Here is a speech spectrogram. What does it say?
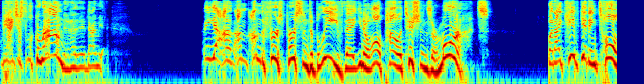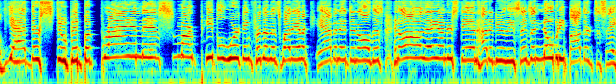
I mean, I just look around and I, I mean, I mean, yeah, I'm, I'm the first person to believe that, you know, all politicians are morons. But I keep getting told, yeah, they're stupid, but Brian, they have smart people working for them. That's why they have a cabinet and all this. And oh, they understand how to do these things. And nobody bothered to say,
